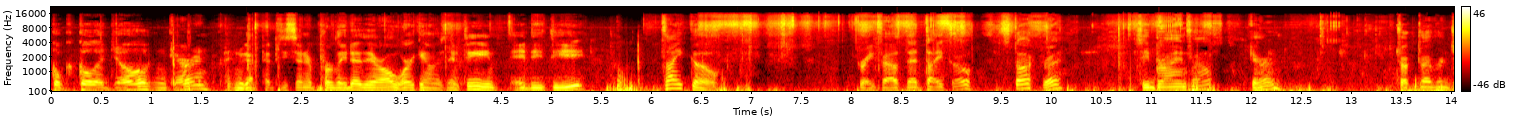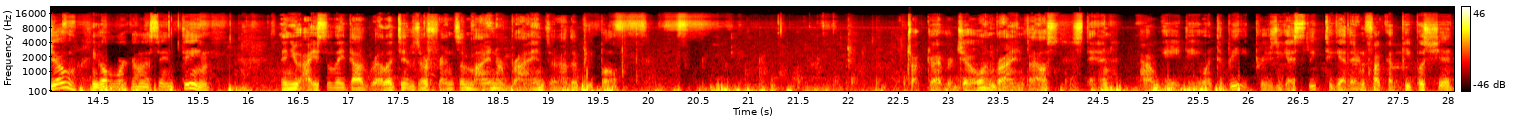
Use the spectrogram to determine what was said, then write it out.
Coca-Cola Joe and Karen. And we got Pepsi Center Perlita. They're all working on the same team. ADT. Tyco. Greg Faust, that Tyco. Stock, right? See Brian Faust? Karen? Truck driver Joe. You all work on the same team. Then you isolate out relatives or friends of mine or Brian's or other people. Truck driver Joe and Brian Faust. Stan, how gay do you want to be? Proves you guys sleep together and fuck up people's shit.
